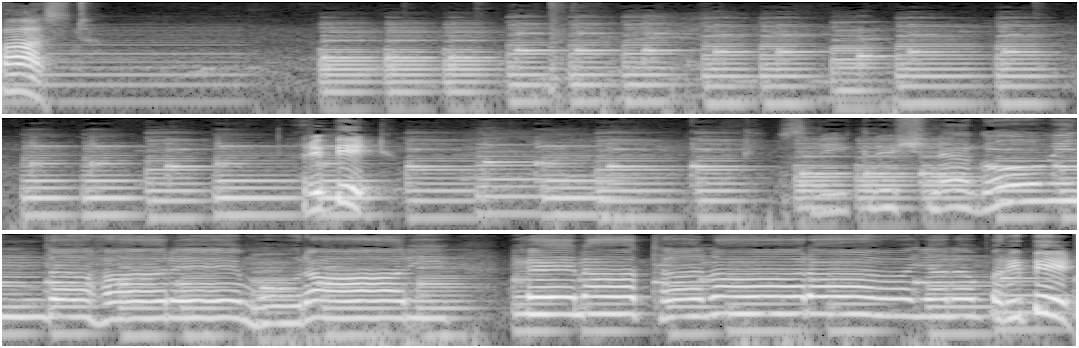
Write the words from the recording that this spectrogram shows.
fast repeat Krishna Govind Hare Murari हे नाथ नारायण रिपीट.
